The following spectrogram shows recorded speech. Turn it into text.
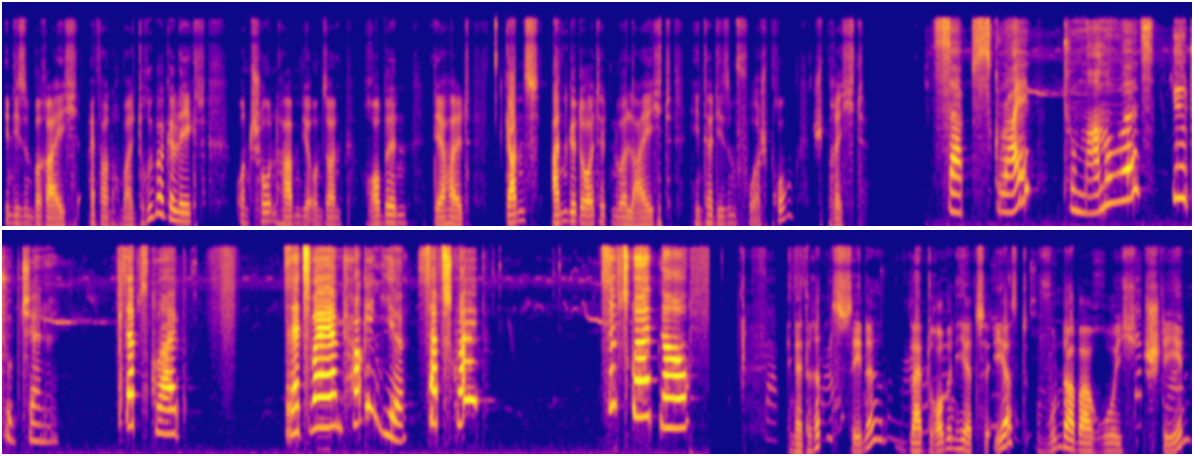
in diesem Bereich einfach nochmal drüber gelegt und schon haben wir unseren Robin, der halt ganz angedeutet nur leicht hinter diesem Vorsprung spricht. Subscribe to Mamaverse YouTube channel. Subscribe. That's why I'm talking here. Subscribe. Subscribe now. In der dritten Szene bleibt Robin hier zuerst wunderbar ruhig stehen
